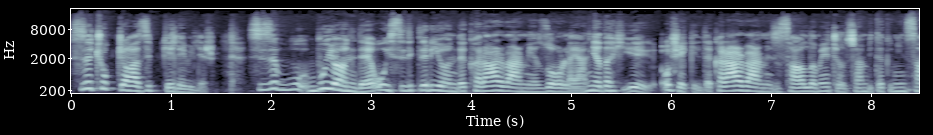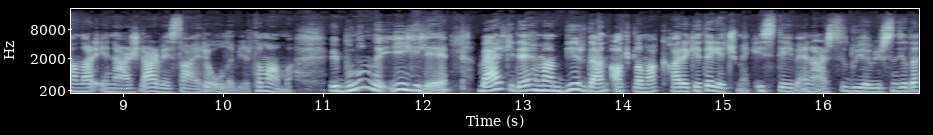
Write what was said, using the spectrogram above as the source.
Size çok cazip gelebilir. Size bu, bu yönde o istedikleri yönde karar vermeye zorlayan ya da e, o şekilde karar vermenizi sağlamaya çalışan bir takım insanlar, enerjiler vesaire olabilir tamam mı? Ve bununla ilgili belki de hemen birden atlamak, harekete geçmek isteği ve enerjisi duyabilirsiniz. Ya da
